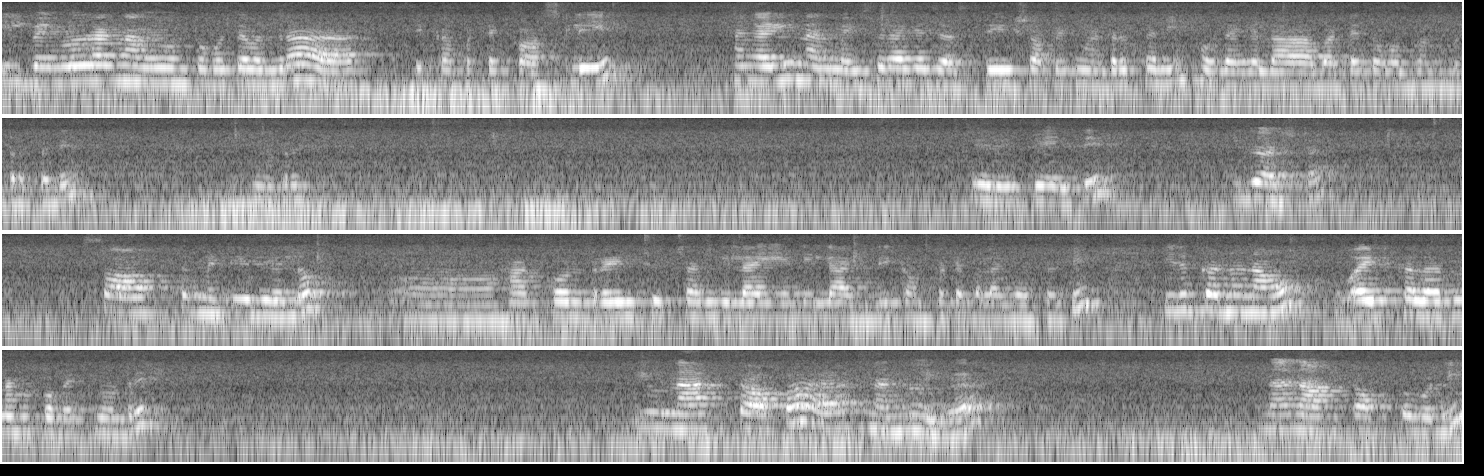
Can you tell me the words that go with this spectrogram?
ಇಲ್ಲಿ ಬೆಂಗಳೂರಾಗ ನಾವು ಇವ್ನು ತೊಗೋತೇವಂದ್ರೆ ಸಿಕ್ಕಾಪಟ್ಟೆ ಕಾಸ್ಟ್ಲಿ ಹಾಗಾಗಿ ನಾನು ಮೈಸೂರಾಗೆ ಜಾಸ್ತಿ ಶಾಪಿಂಗ್ ಮಾಡಿರ್ತೀನಿ. ಹೋದಾಗೆಲ್ಲ ಬಟ್ಟೆ ತೊಗೊಂಡು ಬಂದುಬಿಟ್ಟಿರ್ತೀನಿ. ನೋಡ್ರಿ. ಈ ರೀತಿ ಐತಿ. ಇದು ಅಷ್ಟೇ. ಸಾಫ್ಟ್ ಮೆಟೀರಿಯಲ್ಲು ಹಾಕ್ಕೊಂಡ್ರೆ ಏನು ಚುಚ್ಚಂಗಿಲ್ಲ, ಏನಿಲ್ಲ ಅಗ್ದಿ ಕಂಫರ್ಟೇಬಲ್ ಆಗಿರ್ತೈತಿ ಇದಕ್ಕನ್ನು ನಾವು ವೈಟ್ ಕಲರ್ನ ಹಾಕೋಬೇಕು ನೋಡ್ರಿ. ಇವು ನಾಲ್ಕು ಟಾಪ ನಾನು ಈಗ ನಾನು ನಾಲ್ಕು ಟಾಪ್ ತೊಗೊಂಡು.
